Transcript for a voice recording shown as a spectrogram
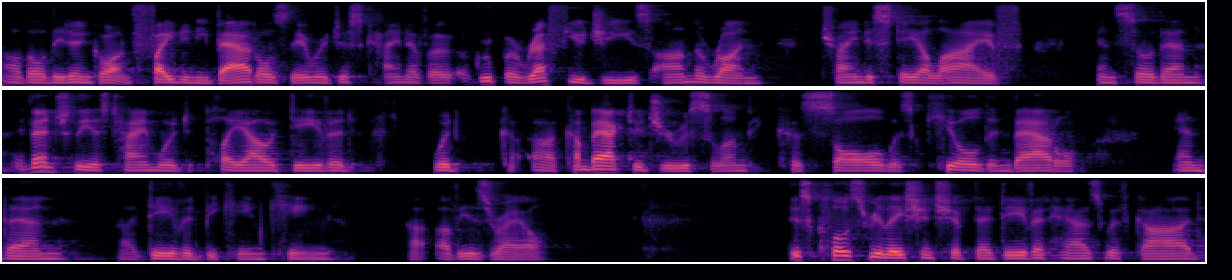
although they didn't go out and fight any battles. They were just kind of a, a group of refugees on the run, trying to stay alive. And so then, eventually, as time would play out, David would uh, come back to Jerusalem because Saul was killed in battle, and then uh, David became king uh, of Israel. This close relationship that David has with God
